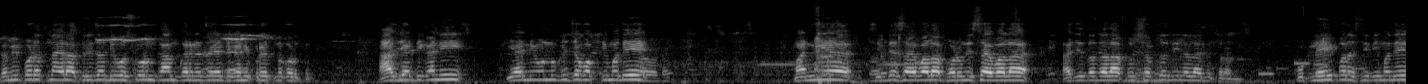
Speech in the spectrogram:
कमी पडत नाही रात्रीचा दिवस करून काम करण्याचा या ठिकाणी प्रयत्न करतो आज या ठिकाणी या निवडणुकीच्या बाबतीमध्ये माननीय शिंदे साहेबाला फडणवीस साहेबाला अजितदादाला आपण शब्द दिलेला आहे मित्रांनो. कुठल्याही परिस्थितीमध्ये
